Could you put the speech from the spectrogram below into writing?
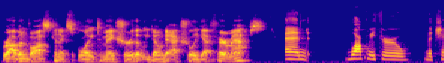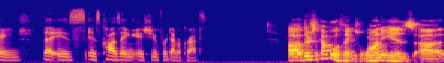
Robin Vos can exploit exploit to make sure that we don't actually get fair maps. And walk me through the change that is is causing issue for Democrats. Uh, there's a couple of things. One is uh,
